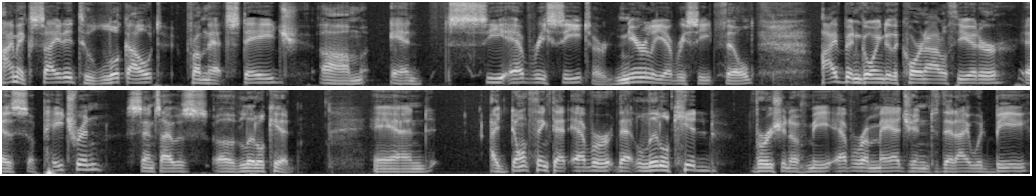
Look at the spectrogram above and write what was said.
I'm excited to look out from that stage um, and see every seat or nearly every seat filled. I've been going to the Coronado Theater as a patron since I was a little kid. And I don't think that ever, that little kid version of me ever imagined that I would be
